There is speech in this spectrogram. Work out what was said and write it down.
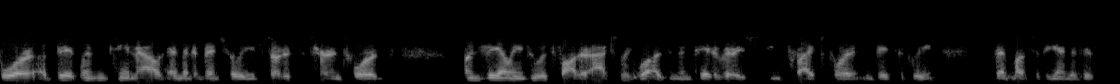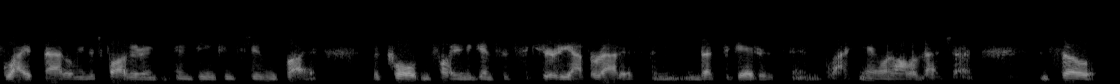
for a bit when he came out and then eventually started to turn towards unveiling who his father actually was and then paid a very steep price for it and basically spent much of the end of his life battling his father and, and being consumed by the cult and fighting against its security apparatus and investigators and blackmail and all of that jazz. And so,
